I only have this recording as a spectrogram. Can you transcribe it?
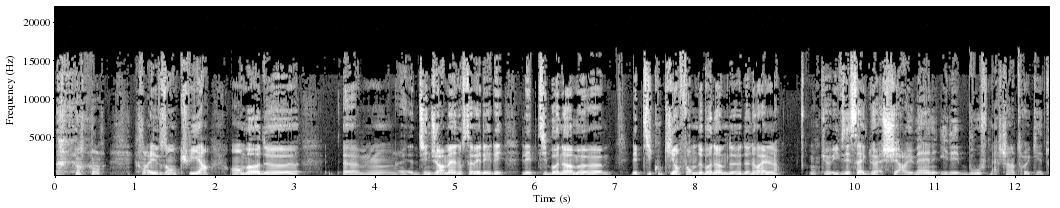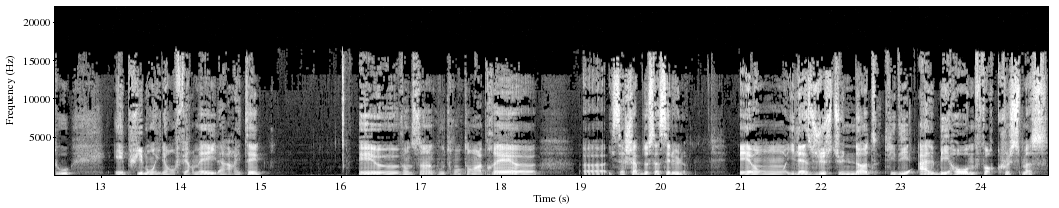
en les faisant cuire en mode euh, euh, Gingerman, vous savez les, les, les petits bonhommes, les petits cookies en forme de bonhomme de, de Noël. Donc il faisait ça avec de la chair humaine, il est bouffe, machin truc et tout. Et puis bon, il est enfermé, il a arrêté. Et 25 ou 30 ans après, il s'échappe de sa cellule. Et il laisse juste une note qui dit I'll be home for Christmas.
